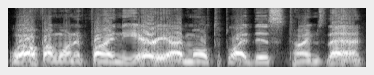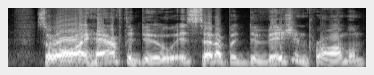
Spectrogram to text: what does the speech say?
Well, if I want to find the area, I multiply this times that. So all I have to do is set up a division problem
